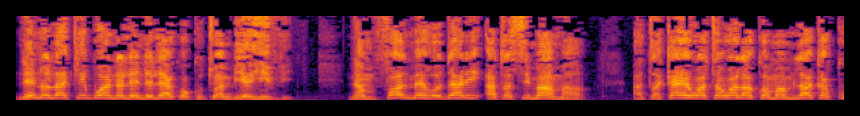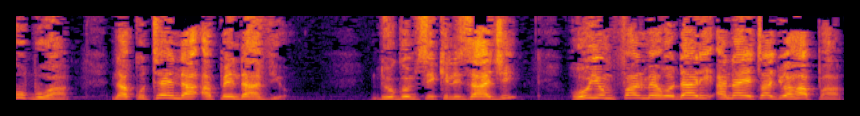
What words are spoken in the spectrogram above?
neno lake bwana liendelea kwa kutwambia hivi. Na mfalme hodari atasimama atakayewatawala kwa mamlaka kubwa na kutenda apendavyo. Ndugu msikilizaji huyu mfalme hodari anayetajwa hapa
